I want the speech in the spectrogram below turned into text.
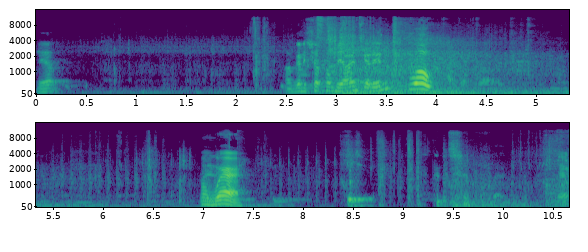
Yeah. I'm gonna shot from behind, get in. Whoa. From where? There.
